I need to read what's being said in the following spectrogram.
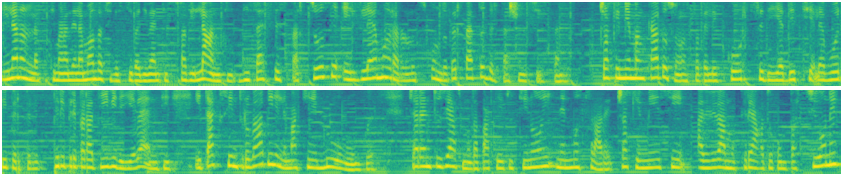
Milano nella settimana della moda si vestiva di eventi sfavillanti, di feste sfarzose e il glamour era lo sfondo perfetto del fashion system. Ciò che mi è mancato sono state le corse degli addetti ai lavori per, per, per, i preparativi degli eventi, i taxi introvabili e le macchine blu ovunque. C'era entusiasmo da parte di tutti noi nel mostrare ciò che mesi avevamo creato con passione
